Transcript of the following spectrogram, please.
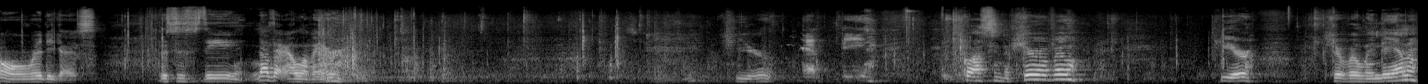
Alrighty guys, this is the another elevator here at the crossing of Schererville, here, Schererville, Indiana.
